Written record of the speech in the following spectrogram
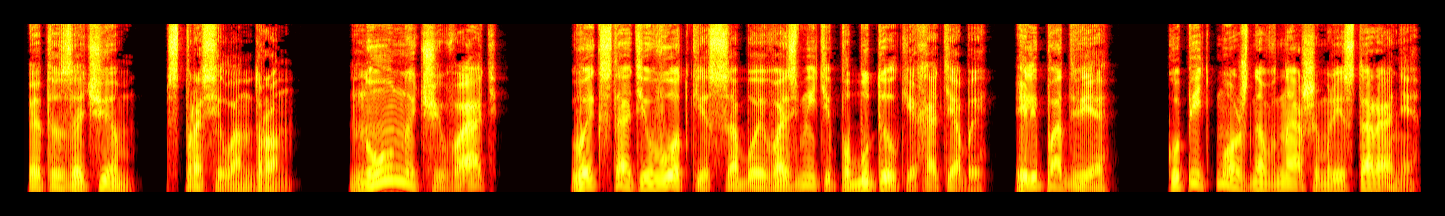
«Это зачем?» — спросил Андрон. «Ну, ночевать. Вы, кстати, водки с собой возьмите по бутылке хотя бы. Или по две. Купить можно в нашем ресторане».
